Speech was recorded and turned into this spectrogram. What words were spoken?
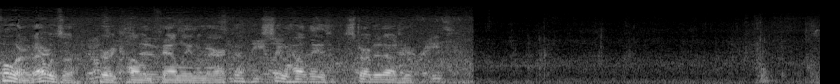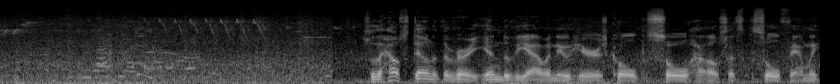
Fuller, that was a very common family in America. Let's see how they started out here. So the house down at the very end of the avenue here is called the Soule House. That's the Soule family.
